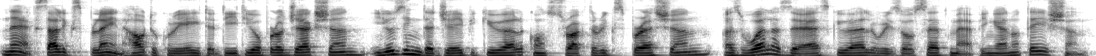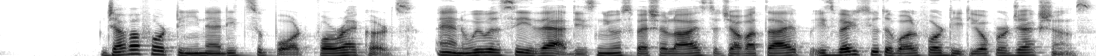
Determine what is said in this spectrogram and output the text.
Next, I'll explain how to create a DTO projection using the JPQL constructor expression as well as the SQL result set mapping annotation. Java 14 added support for records, and we will see that this new specialized Java type is very suitable for DTO projections.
